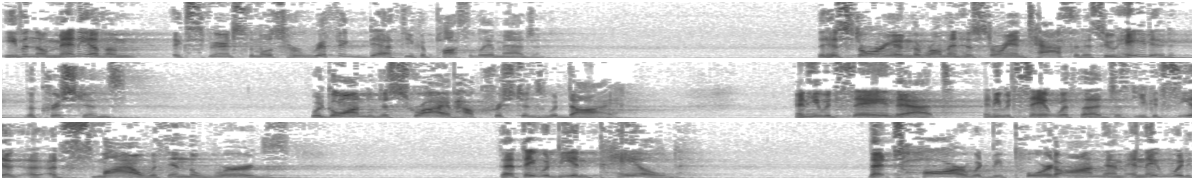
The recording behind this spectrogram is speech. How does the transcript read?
even though many of them experienced the most horrific death you could possibly imagine. The historian, the Roman historian Tacitus, who hated the Christians, would go on to describe how Christians would die. And he would say that, and he would say it with a, just, you could see a, a, a smile within the words that they would be impaled, that tar would be poured on them, and they would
